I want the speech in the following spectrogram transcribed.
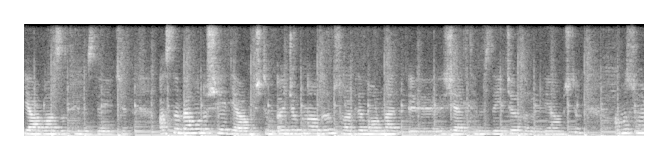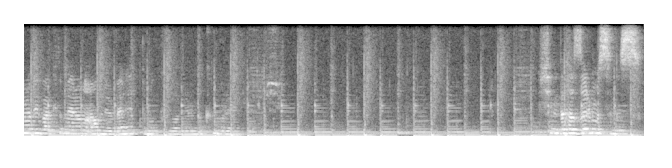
yağ bazlı temizleyici. Aslında ben bunu şey diye almıştım. Önce bunu alırım sonra bir de normal e, jel temizleyici alırım diye almıştım. Ama sonra bir baktım ben onu almıyorum. Ben hep bunu kullanıyorum. Bakın buraya Şimdi hazır mısınız?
